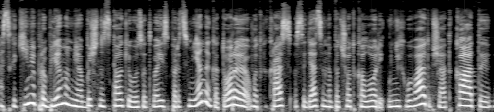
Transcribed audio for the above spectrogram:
А с какими проблемами обычно сталкиваются твои спортсмены, которые вот как раз садятся на подсчет калорий? У них бывают вообще откаты,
